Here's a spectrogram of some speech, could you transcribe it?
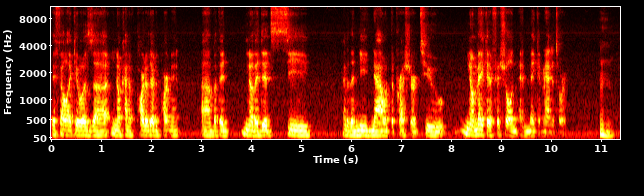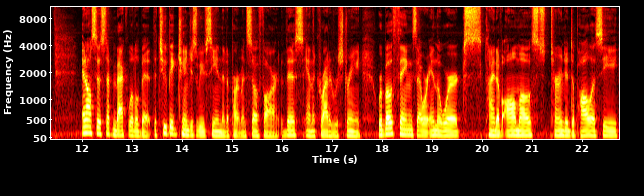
They felt like it was uh, you know kind of part of their department, um, but they you know they did see kind of the need now with the pressure to you know make it official and, and make it mandatory. Mm-hmm. And also stepping back a little bit, the two big changes we've seen in the department so far, this and the carotid restraint, were both things that were in the works, kind of almost turned into policy.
